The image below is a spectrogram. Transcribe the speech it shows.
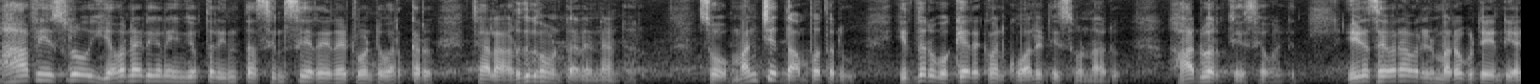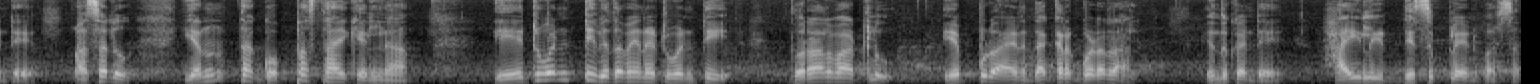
ఆఫీస్లో ఎవరిని అడిగినా ఏం చెప్తారు? ఇంత సిన్సియర్ అయినటువంటి వర్కర్ చాలా అరుదుగా ఉంటారని అంటారు. సో మంచి దంపతులు ఇద్దరు ఒకే రకమైన క్వాలిటీస్ ఉన్నారు. హార్డ్ వర్క్ చేసేవాళ్ళు. ఇక శివరామరెడ్డి మరొకటి ఏంటి అంటే అసలు ఎంత గొప్ప స్థాయికి వెళ్ళినా ఎటువంటి విధమైనటువంటి దురలవాట్లు ఎప్పుడు ఆయన దగ్గరకు కూడా రాలి. ఎందుకంటే highly disciplined person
